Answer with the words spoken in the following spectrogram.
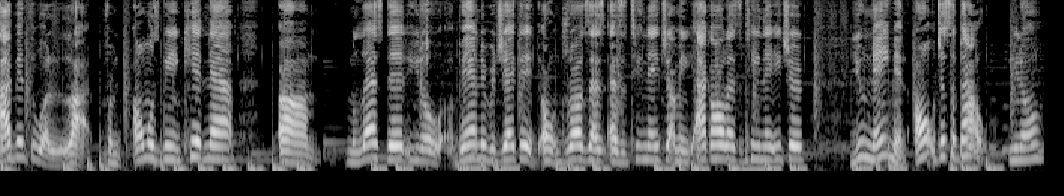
I've been through a lot from almost being kidnapped, um, molested, you know, abandoned, rejected, on drugs as, as a teenager. I mean, alcohol as a teenager. You name it. All just about. You know,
